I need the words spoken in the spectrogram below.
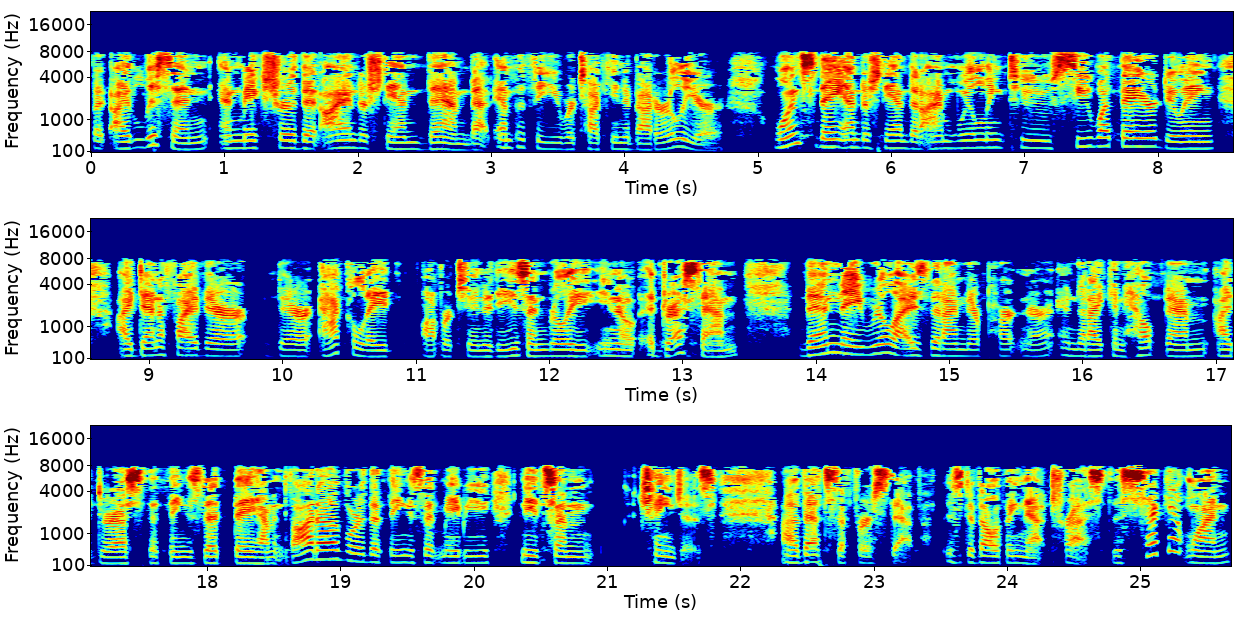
but I listen and make sure that I understand them, that empathy you were talking about earlier. Once they understand that I'm willing to see what they are doing, identify their, their accolade opportunities and really, you know, address them, then they realize that I'm their partner and that I can help them address the things that they haven't thought of or the things that maybe need some changes. Uh, that's the first step is developing that trust. The second one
